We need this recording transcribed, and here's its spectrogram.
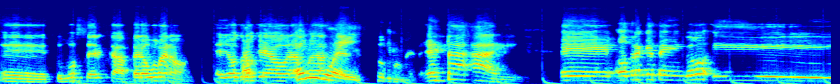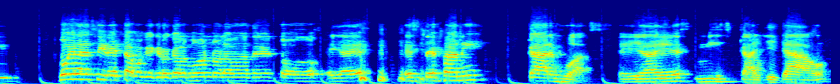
eh, estuvo cerca, pero bueno, yo creo que ahora anyway. está ahí. Eh, otra que tengo, y voy a decir esta porque creo que a lo mejor no la van a tener todos. Ella es Stephanie Carhuas. Ella es Miss Callao.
